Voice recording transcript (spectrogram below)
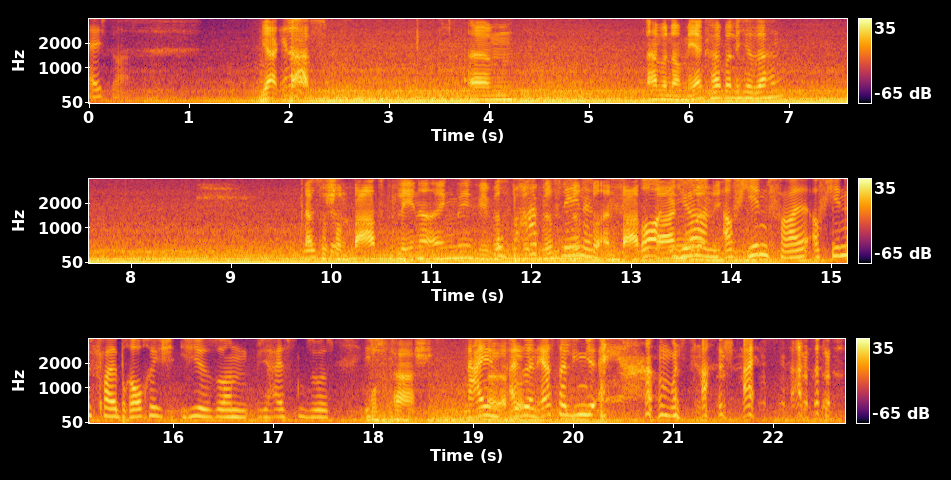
Echt mal. Ja, Genau. krass. Ähm, haben wir noch mehr körperliche Sachen? Hast du schon Bartpläne eigentlich? Wie wirst, Oh, du- wirst, Bartpläne. wirst du einen Bart Boah, tragen oder Jörn, nicht? auf jeden Fall, auf jeden Fall brauche ich hier so ein, wie heißt denn sowas? Ich, Mustache. Nein, so. also in erster Linie. Ja, Mustache heißt das.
